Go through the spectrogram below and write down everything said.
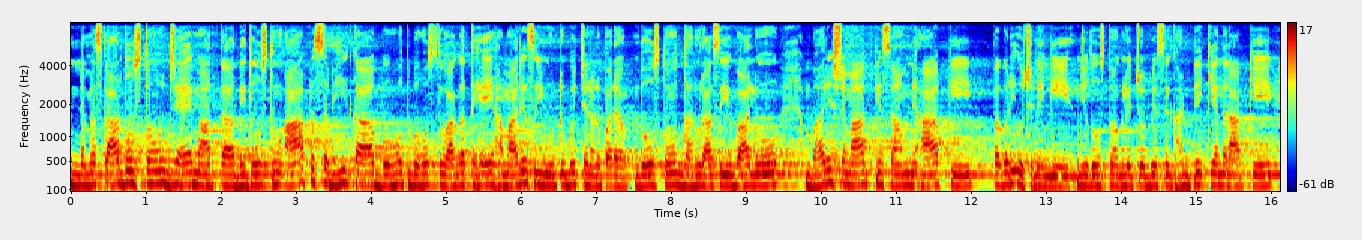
नमस्कार दोस्तों, जय माता दी। दोस्तों, आप सभी का बहुत बहुत स्वागत है हमारे इस यूट्यूब चैनल पर। दोस्तों, धनुराशि वालों, भरे समाज के सामने आपकी पगड़ी उछलेंगी। जी दोस्तों, अगले 24 घंटे के अंदर आपके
